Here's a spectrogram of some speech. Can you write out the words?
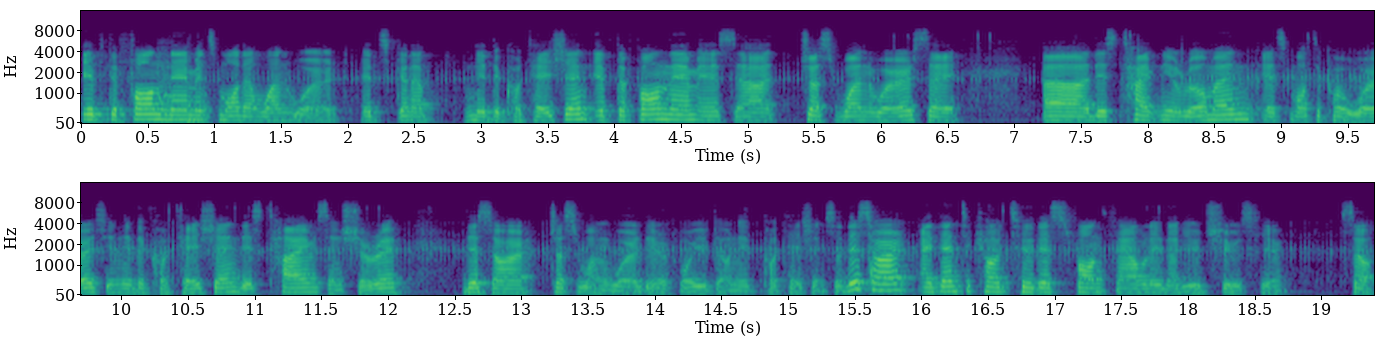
if the font name is more than one word. It's gonna need the quotation. If the font name is uh, just one word, say uh, this type New Roman it's multiple words, you need the quotation. This Times and Serif, these are just one word, therefore you don't need quotation. So these are identical to this font family that you choose here. So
